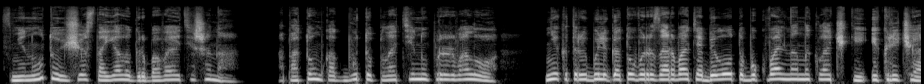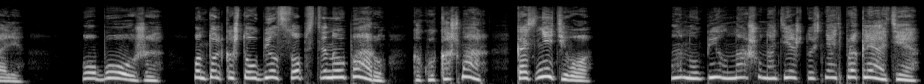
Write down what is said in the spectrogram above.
С минуту еще стояла гробовая тишина, а потом как будто плотину прорвало. Некоторые были готовы разорвать Абелота буквально на клочки и кричали «О боже! Он только что убил собственную пару! Какой кошмар! Казнить его!» «Он убил нашу надежду снять проклятие!»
